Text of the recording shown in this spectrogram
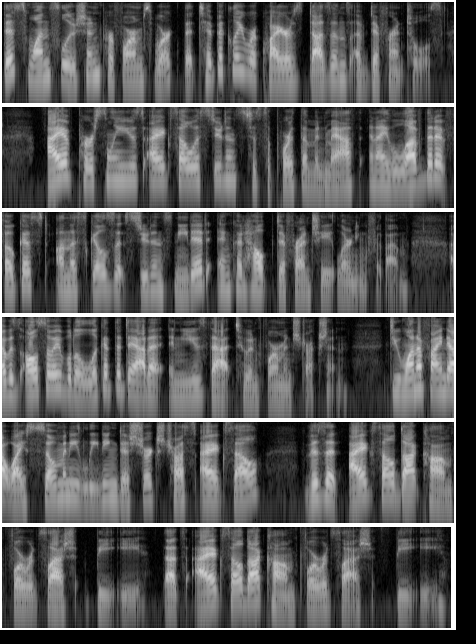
This one solution performs work that typically requires dozens of different tools. I have personally used IXL with students to support them in math, and I love that it focused on the skills that students needed and could help differentiate learning for them. I was also able to look at the data and use that to inform instruction. Do you want to find out why so many leading districts trust IXL? Visit ixl.com forward slash BE. That's ixl.com forward slash BE.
